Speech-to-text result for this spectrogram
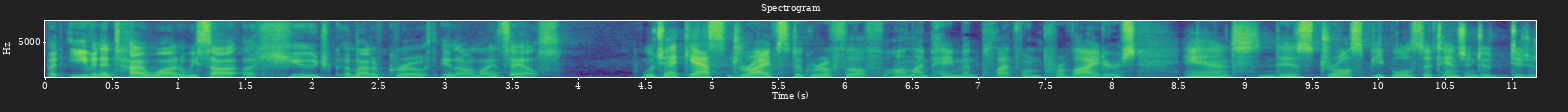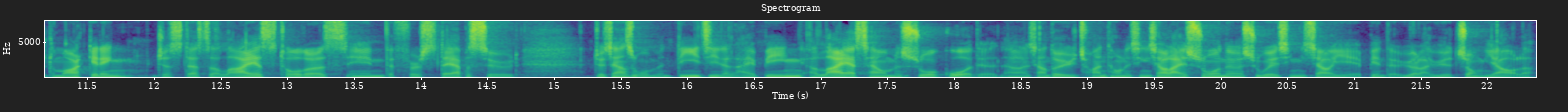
But even in Taiwan, we saw a huge amount of growth in online sales which I guess drives the growth of online payment platform providers. And this draws people's attention to digital marketing, just as Elias told us in the first episode. 就像是我们第一季的来宾 Elias 和我们说过的，呃，相对于传统的行销来说呢，数位行销也变得越来越重要了。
